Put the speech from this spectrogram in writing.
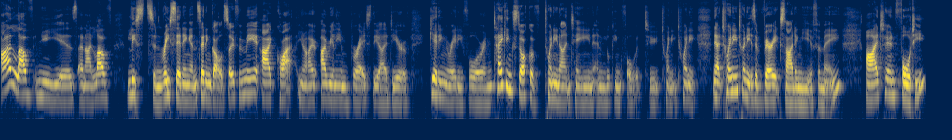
I love New Year's and I love lists and resetting and setting goals. So for me, I quite, you know, I, I really embrace the idea of getting ready for and taking stock of 2019 and looking forward to 2020. Now, 2020 is a very exciting year for me. I turn 40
